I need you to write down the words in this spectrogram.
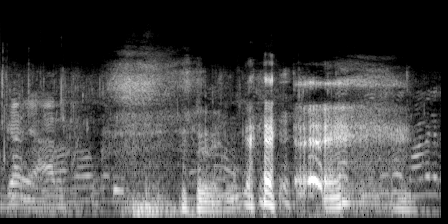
Gaya.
